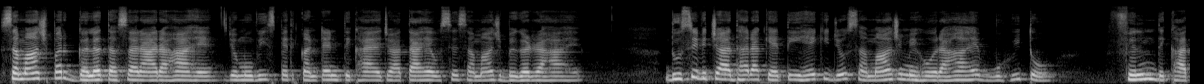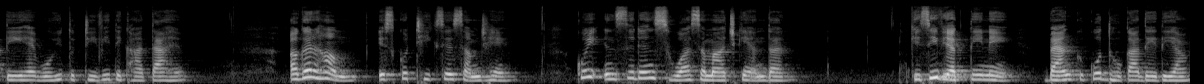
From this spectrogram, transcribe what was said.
समाज पर गलत असर आ रहा है। जो मूवीज़ पे कंटेंट दिखाया जाता है, उससे समाज बिगड़ रहा है। दूसरी विचारधारा कहती है कि जो समाज में हो रहा है, वही तो फ़िल्म दिखाती है, वही तो टीवी दिखाता है। अगर हम इसको ठीक से समझें, कोई इंसिडेंस हुआ समाज के अंदर किसी व्यक्ति ने बैंक को धोखा दे दिया।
